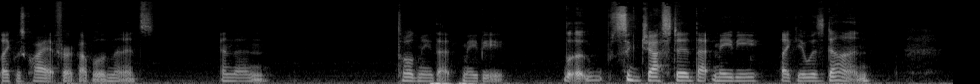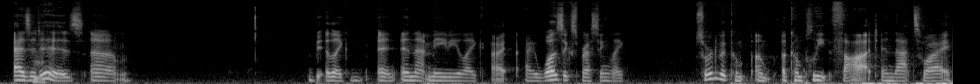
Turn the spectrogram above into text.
like was quiet for a couple of minutes and then told me that maybe suggested that maybe like it was done. As it is um like and and that maybe like i i was expressing like sort of a, com- a, a complete thought and that's why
